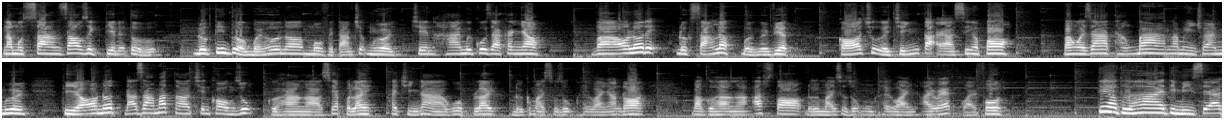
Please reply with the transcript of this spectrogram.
là một sàn giao dịch tiền điện tử được tin tưởng bởi hơn ờ, 1,8 triệu người trên 20 quốc gia khác nhau. Và Alert ấy, được sáng lập bởi người Việt, có trụ sở chính tại ờ, Singapore. Và ngoài ra tháng 3 năm 2020 thì ờ, Alert đã ra mắt trên kho ứng dụng cửa hàng CF Play hay chính là Google Play đối với máy sử dụng hệ điều hành Android và cửa hàng App Store đối với máy sử dụng hệ điều hành iOS của iPhone. Tiếp theo thứ hai thì mình sẽ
